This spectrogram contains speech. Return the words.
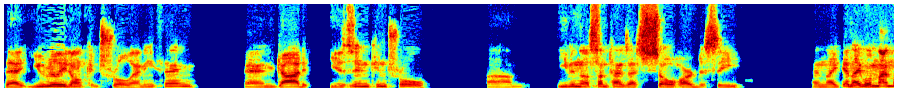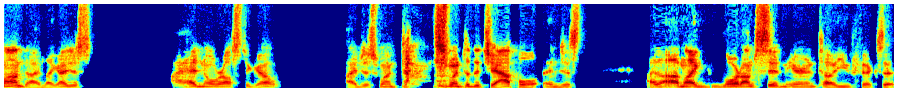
that you really don't control anything and God is in control. Um, even though sometimes that's so hard to see. And like, and like when my mom died, like I just, I had nowhere else to go. I just went, just went to the chapel and just, I, I'm like, Lord, I'm sitting here until you fix it.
